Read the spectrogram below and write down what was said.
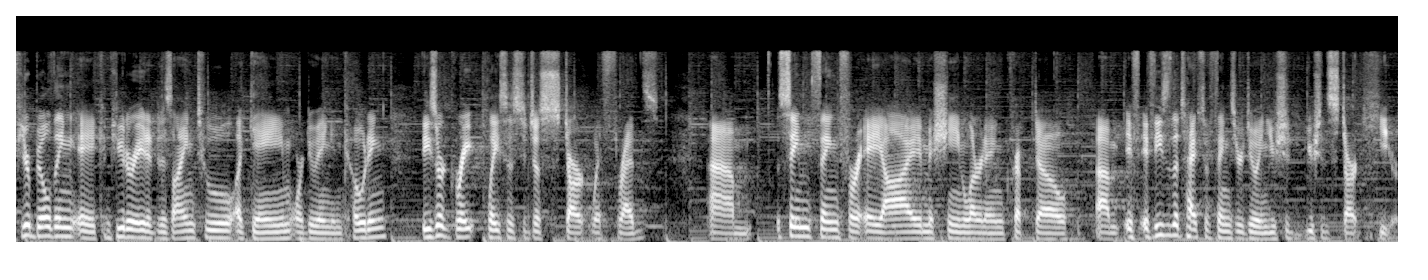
If you're building a computer-aided design tool, a game, or doing encoding, these are great places to just start with threads. Um, same thing for AI, machine learning, crypto. Um, if, if these are the types of things you're doing, you should, you should start here.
